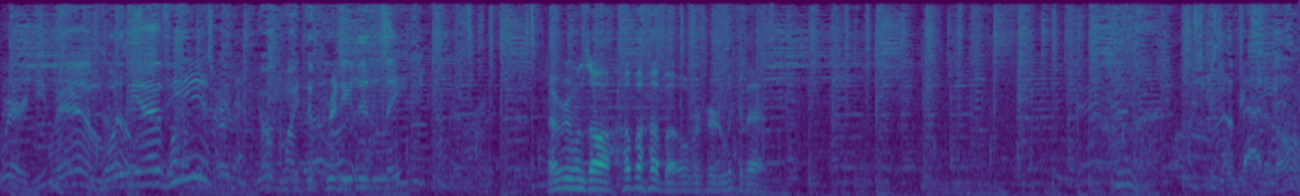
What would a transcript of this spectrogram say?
Where are you? Well, what do we have here? You're quite the pretty little lady. Everyone's all hubba hubba over her. Look at that. Not bad at all.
